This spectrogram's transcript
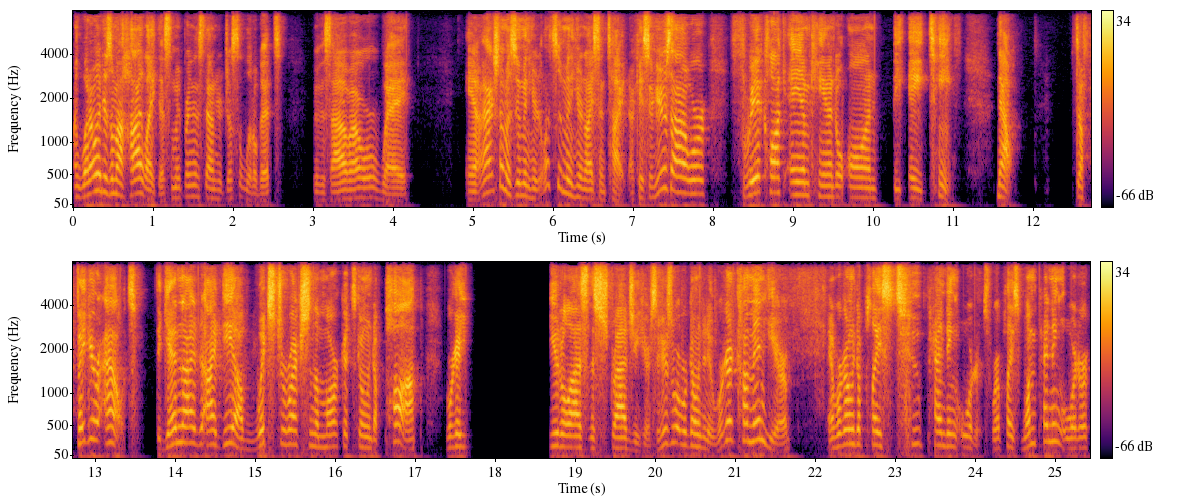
And what I'm going to do is I'm going to highlight this. Let me bring this down here just a little bit. Move this out of our way. And actually, I'm going to zoom in here. Let's zoom in here nice and tight. Okay, so here's our 3 o'clock a.m. candle on the 18th. Now, to figure out, to get an idea of which direction the market's going to pop, we're going to utilize this strategy here. So here's what we're going to do. We're going to come in here and we're going to place two pending orders. We're going to place one pending order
